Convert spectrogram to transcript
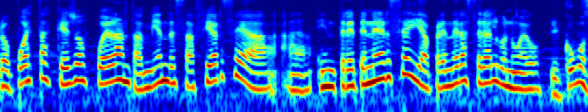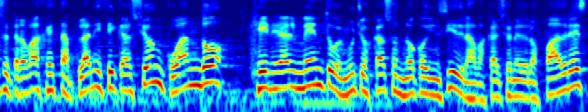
propuestas que ellos puedan también desafiarse a, a entretenerse y aprender a hacer algo nuevo. ¿Y cómo se trabaja esta planificación cuando generalmente o en muchos casos no coinciden las vacaciones de los padres,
